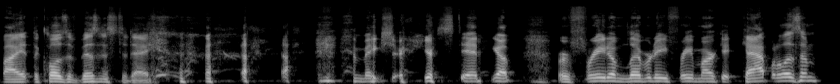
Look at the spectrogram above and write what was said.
by the close of business today. Make sure you're standing up for freedom, liberty, free market capitalism.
